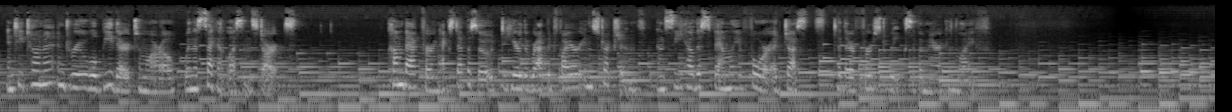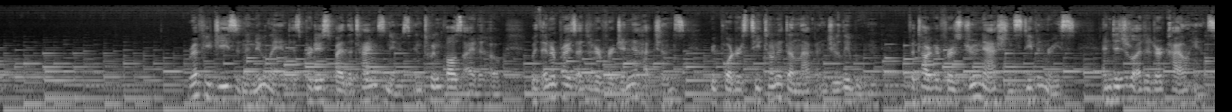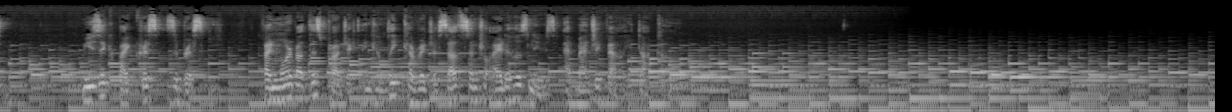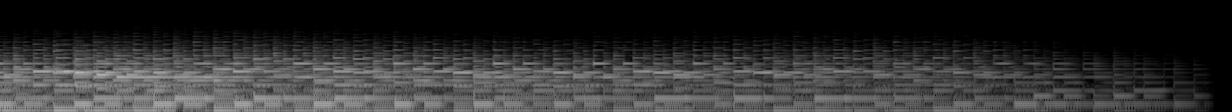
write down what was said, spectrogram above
And Tetona and Drew will be there tomorrow when the second lesson starts. Come back for our next episode to hear the rapid fire instructions and see how this family of four adjusts to their first weeks of American life. Refugees in a New Land is produced by the Times News in Twin Falls, Idaho, with Enterprise editor Virginia Hutchins, reporters Tetona Dunlap and Julie Wootton, photographers Drew Nash and Stephen Reese, and digital editor Kyle Hansen. Music by Chris Zabriskie. Find more about this project and complete coverage of South Central Idaho's news at magicvalley.com.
